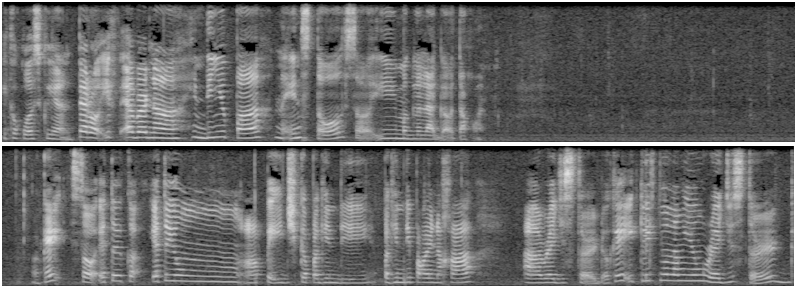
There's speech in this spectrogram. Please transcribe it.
i-close ko yan. Pero, if ever na hindi nyo pa na-install, so, i-magla-logout ako. Okay? So, ito, ito yung uh, page kapag hindi, pag hindi pa kayo naka uh, registered. Okay? I-click nyo lang yung registered,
